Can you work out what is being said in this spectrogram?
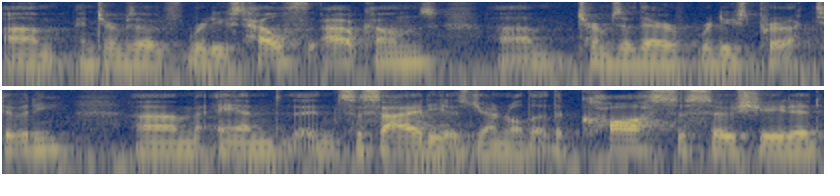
um, in terms of reduced health outcomes, um, in terms of their reduced productivity, um, and in society as general. The, the costs associated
